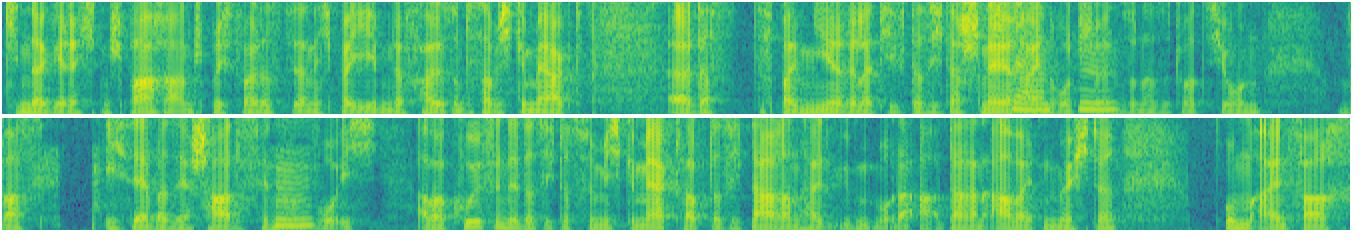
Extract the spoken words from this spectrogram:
kindergerechten Sprache ansprichst, weil das ja nicht bei jedem der Fall ist. Und das habe ich gemerkt, äh, dass das bei mir relativ, dass ich da schnell, Schnell, reinrutsche hm. in so einer Situation, was ich selber sehr schade finde Hm. und wo ich aber cool finde, dass ich das für mich gemerkt habe, dass ich daran halt üben oder daran arbeiten möchte, um einfach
